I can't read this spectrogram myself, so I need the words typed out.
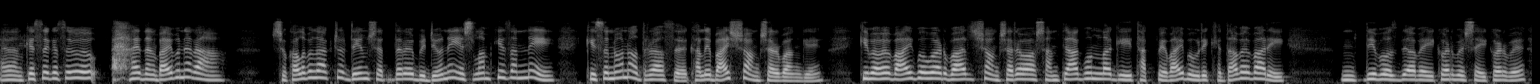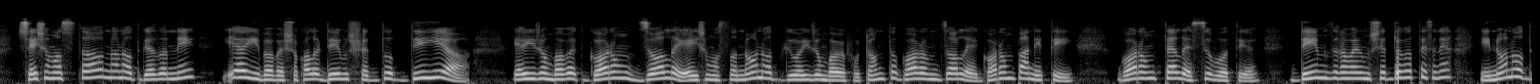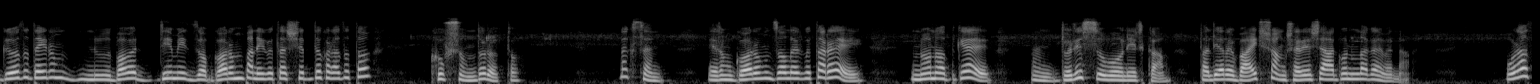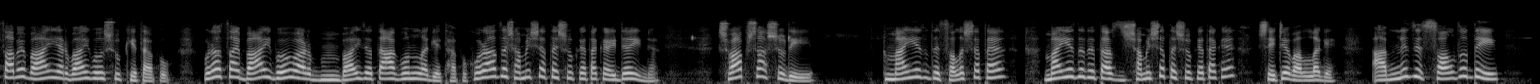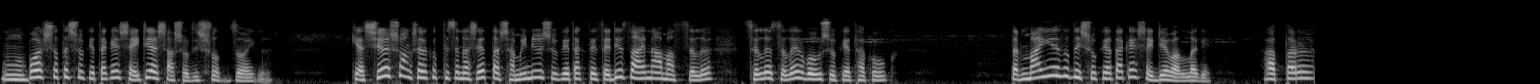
হ্যাঁ, কিছু কিছু হ্যাঁ ভাই বোনেরা সকালবেলা একটা ডিম সেদ্ধের ভিডিও নিয়ে এসলাম কি জাননি কিছু ননদরা আছে খালি বাইশ সংসার ভাঙ্গে কীভাবে ভাই বউ আর বাদ সংসারে অশান্তি আগুন লাগে থাকবে ভাই বউ রেখে দাবে বাড়ি দিবস দেবে এই করবে সেই করবে সেই সমস্ত ননদকে জন্য এইভাবে সকালে ডিম সেদ্ধ দিয়ে এইরকমভাবে গরম জলে এই সমস্ত ননদকে এইরকমভাবে ফুটন্ত গরম জলে, গরম পানিতে, গরম তেলে চুবতে, ডিম যেরকম এরকম সেদ্ধ করতেছে না, এই ননদ গেও যদি এরকম ভাবে ডিমে গরম পানি কথা সেদ্ধ করা যেত, খুব সুন্দর হতো। দেখছেন? এরকম গরম জলের ভিতরে ননদ গে ধরে চুবনির কাম তাহলে আর বাইক সংসারে এসে আগুন লাগাবে না। ওরা চাবে ভাই আর ভাই বউ সুখে থাকুক। ওরা চায় ভাই বউ আর ভাই যাতে আগুন লাগে থাকুক। ওরা যে স্বামীর সাথে সুখে থাকে এটাই না। সব শাশুড়ি, মাইয়ে যদি ছেলের সাথে, মাইয়ে যদি তার স্বামীর সাথে সুখে থাকে সেইটাই ভালো লাগে। আপনি যে সল যদি বউর সাথে সুখে থাকে সেইটাই আর শাশুড়ি সহ্য হয় না। কে সে সংসার করতেছে না, সে তার স্বামী নিয়ে সুখে থাকতেছে এটি চায় না আমার ছেলে ছেলে, ছেলের বউ সুখে থাকুক। তার মাইয়ে যদি সুখে থাকে সেইটাই ভালো লাগে। আর তার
